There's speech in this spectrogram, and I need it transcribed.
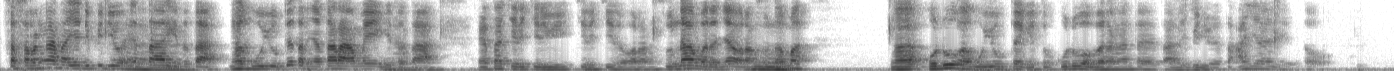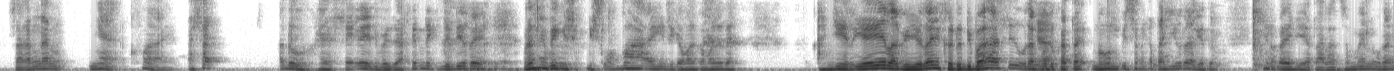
sasarengan aya di video eta Hmm. gitu ta ngaguyub teh ternyata rame gitu Hmm. ta eta ciri-ciri ciri-ciri orang Sunda badannya orang Hmm. Sunda mah nggak kudu ngaguyub teh gitu kudu babarengan teh ta di video eta aya gitu sekarang kan nya kumaha ya? asa aduh hese eh dibajakeun dek di dieu teh bener yang geus loba aing di kamar-kamar teh anjir iya lagu Yura ya kudu dibahas sih udah Ya. kudu kata nuhun pisan kata Yura gitu ini kayak dia talan semen urang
